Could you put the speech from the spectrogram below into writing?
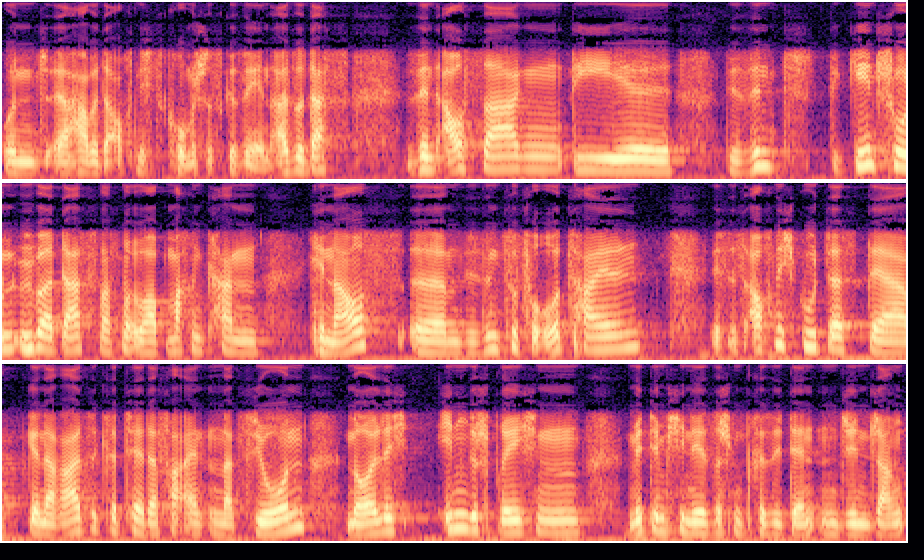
und er habe da auch nichts Komisches gesehen. Also das sind Aussagen, die, die sind, die gehen schon über das, was man überhaupt machen kann, hinaus. Ähm, sie sind zu verurteilen. Es ist auch nicht gut, dass der Generalsekretär der Vereinten Nationen neulich in Gesprächen mit dem chinesischen Präsidenten Xinjiang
